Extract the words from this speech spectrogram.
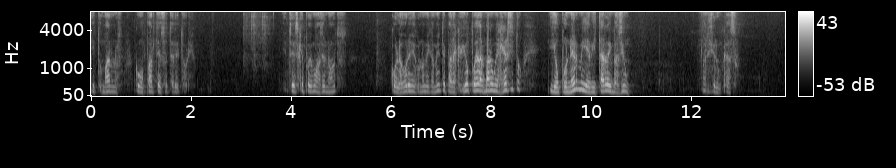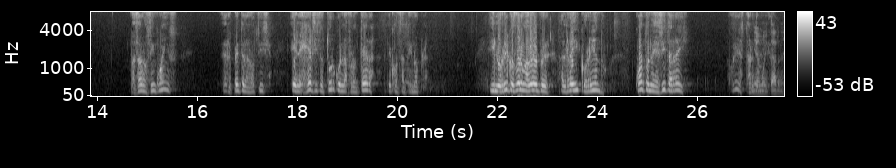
y tomarnos como parte de su territorio. Entonces, ¿qué podemos hacer nosotros? Colaboren económicamente para que yo pueda armar un ejército y oponerme y evitar la invasión. No le hicieron caso. Pasaron cinco años. De repente la noticia. El ejército turco en la frontera de Constantinopla. Y los ricos fueron a ver al, rey corriendo. ¿Cuánto necesita rey? Ahora ya es tarde. Ya muy tarde.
